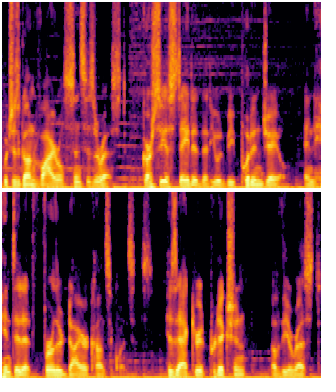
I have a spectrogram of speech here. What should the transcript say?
which has gone viral since his arrest, Garcia stated that he would be put in jail and hinted at further dire consequences. His accurate prediction of the arrest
